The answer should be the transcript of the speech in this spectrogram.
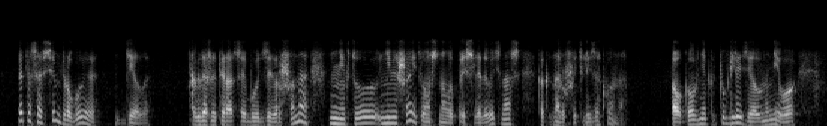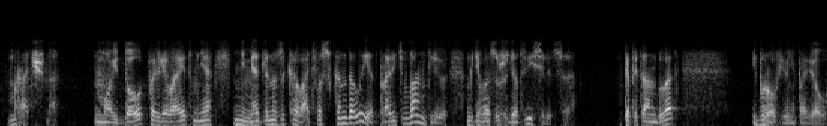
– это совсем другое дело. Когда же операция будет завершена, никто не мешает вам снова преследовать нас, как нарушителей закона. Полковник поглядел на него мрачно. «Мой долг повелевает мне немедленно заковать вас в кандалы и отправить в Англию, где вас ждет виселица». Капитан Блад и бровью не повел.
